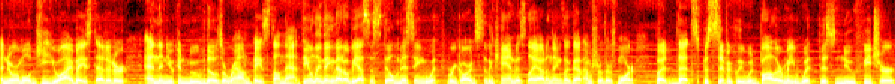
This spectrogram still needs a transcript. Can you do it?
a normal GUI based editor, and then you can move those around based on that. The only thing that OBS is still missing with regards to the canvas layout and things like that, I'm sure there's more, but that specifically would bother me with this new feature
